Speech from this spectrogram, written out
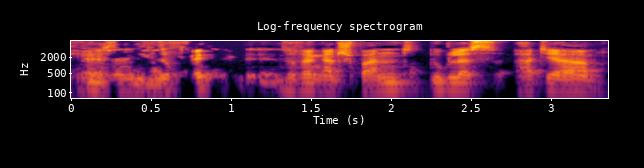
Ja, insofern, insofern ganz spannend. Douglas hat ja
